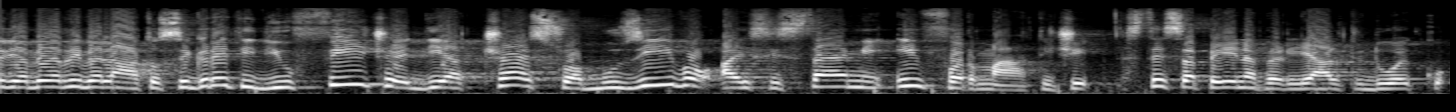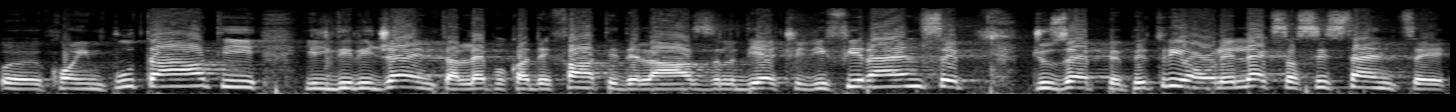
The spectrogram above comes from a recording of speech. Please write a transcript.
di aver rivelato segreti di ufficio e di accesso abusivo ai sistemi informatici. Stessa pena per gli altri due eh, coimputati, il dirigente all'epoca dei fatti della ASL 10 di Firenze, Giuseppe Petrioli, e l'ex assistente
